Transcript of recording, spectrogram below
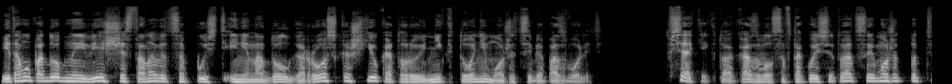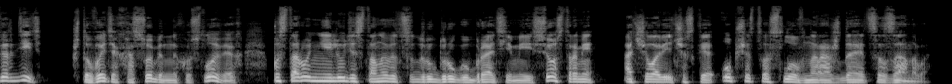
и тому подобные вещи становятся пусть и ненадолго роскошью, которую никто не может себе позволить. Всякий, кто оказывался в такой ситуации, может подтвердить, что в этих особенных условиях посторонние люди становятся друг другу братьями и сестрами, а человеческое общество словно рождается заново.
